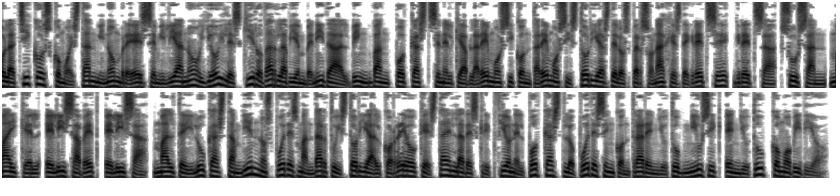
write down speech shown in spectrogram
Hola chicos, ¿cómo están? Mi nombre es Emiliano y hoy les quiero dar la bienvenida al Bing Bang Podcasts en el que hablaremos y contaremos historias de los personajes de Gretze, Gretza, Susan, Michael, Elizabeth, Elisa, Malte y Lucas. También nos puedes mandar tu historia al correo que está en la descripción. El podcast lo puedes encontrar en YouTube Music, en YouTube como vídeo.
